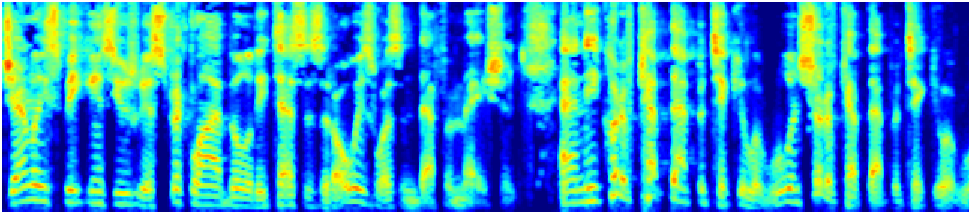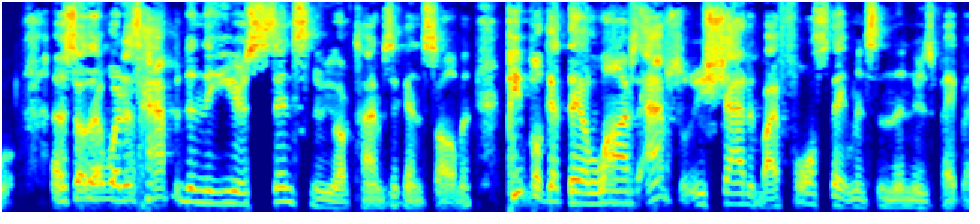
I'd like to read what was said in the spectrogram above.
Generally speaking, it's usually a strict liability test, as it always was in defamation. And he could have kept that particular rule and should have kept that particular rule. Uh, so that what has happened in the years since New York Times against Sullivan, people get their lives absolutely shattered by false statements in the newspaper.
